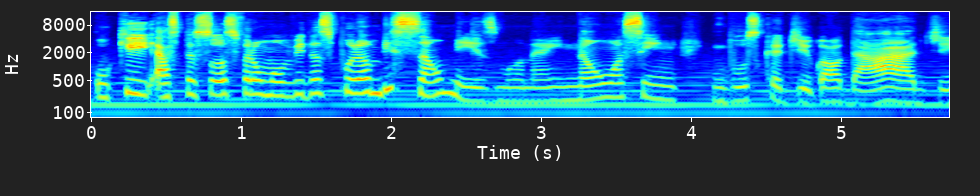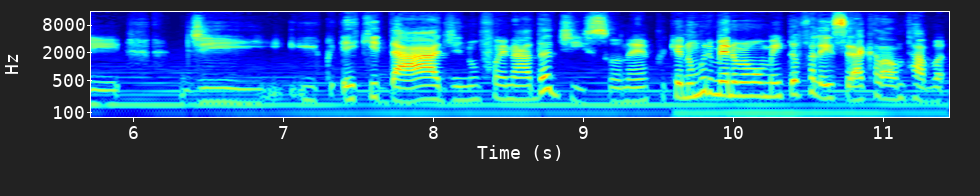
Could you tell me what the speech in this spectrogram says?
o que as pessoas foram movidas por ambição mesmo, né? E não assim em busca de igualdade, de equidade, não foi nada disso, né? Porque no primeiro momento eu falei, será que ela não estava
